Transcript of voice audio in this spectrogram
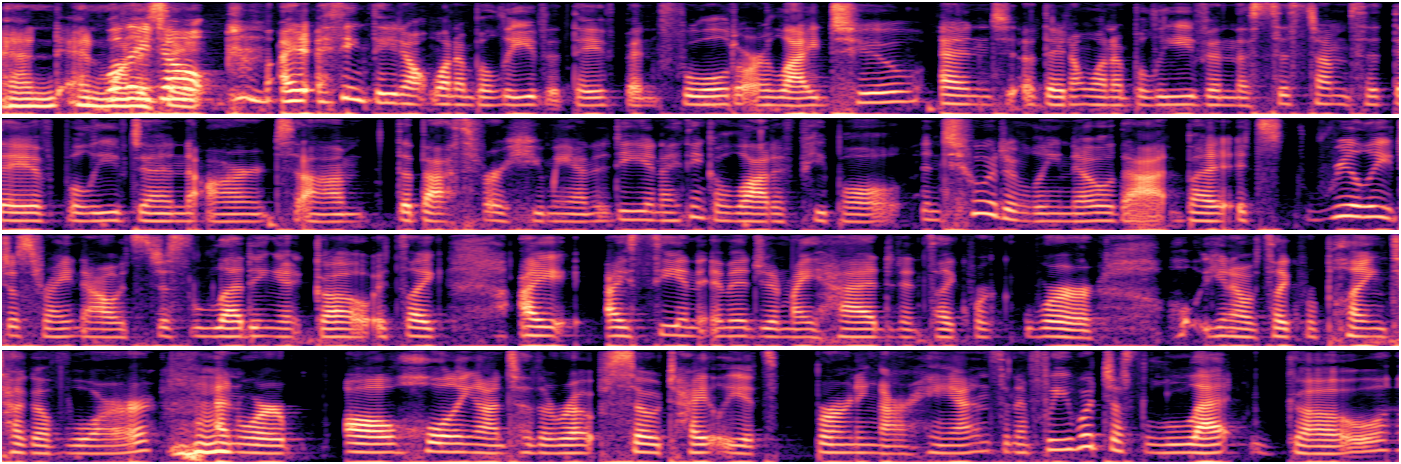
and and Well, they don't. I, I think they don't want to believe that they've been fooled or lied to, and they don't want to believe in the systems that they have believed in aren't um, the best for humanity. And I think a lot of people intuitively know that, but it's really just right now. It's just letting it go. It's like I I see an image in my head, and it's like we're we're you know it's like we're playing tug of war, and we're all holding onto the rope so tightly it's burning our hands. And if we would just let go,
